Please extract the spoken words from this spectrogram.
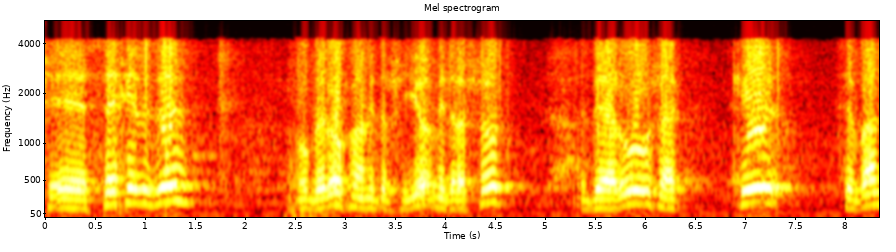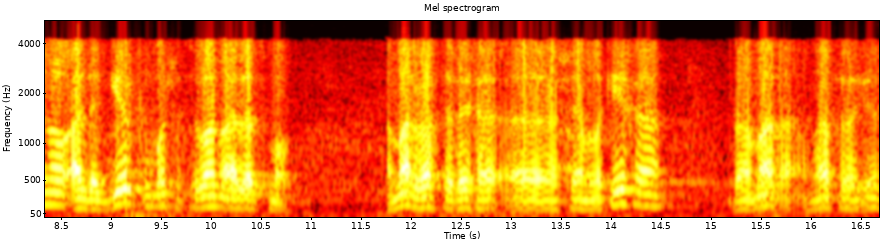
ששכל זה וברוב המדרשות דארו שהכל цивану аля герк, моше цивану аля цмо. Амар вахта реха э, шем лакеха, бамар вахта гер.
